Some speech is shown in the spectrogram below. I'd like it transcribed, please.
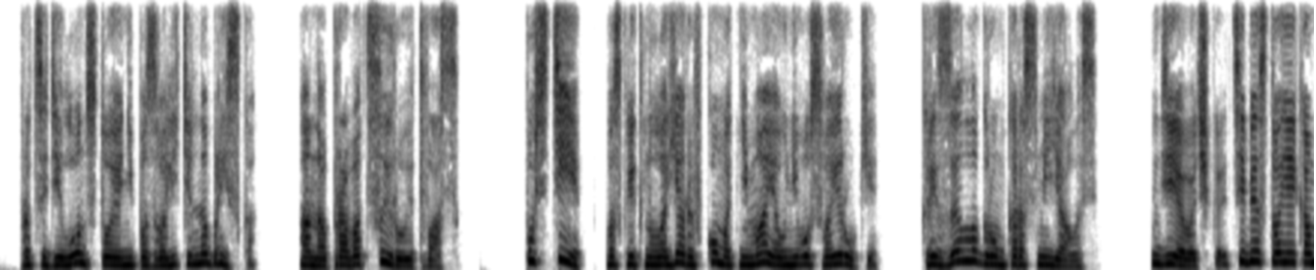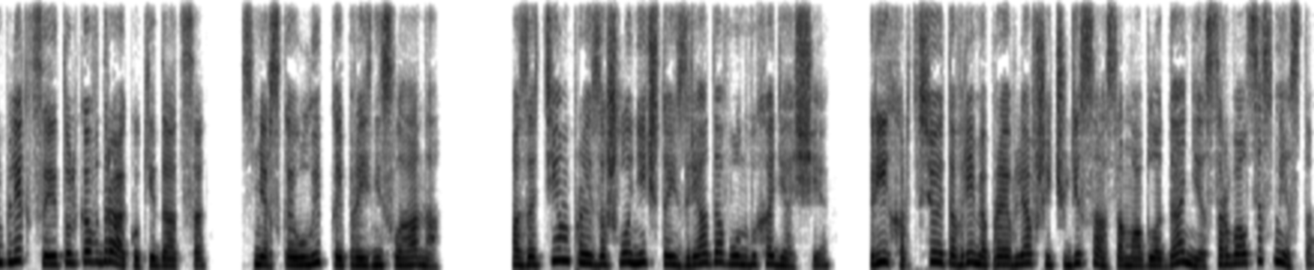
– процедил он, стоя непозволительно близко. «Она провоцирует вас». «Пусти!» – воскликнула я, рывком отнимая у него свои руки. Кризелла громко рассмеялась. «Девочка, тебе с твоей комплекцией только в драку кидаться», с мерзкой улыбкой произнесла она. А затем произошло нечто из ряда вон выходящее. Рихард, все это время проявлявший чудеса самообладания, сорвался с места.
